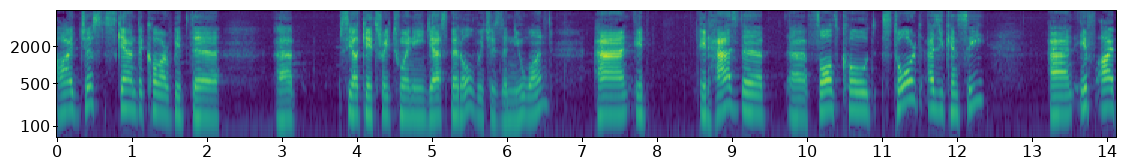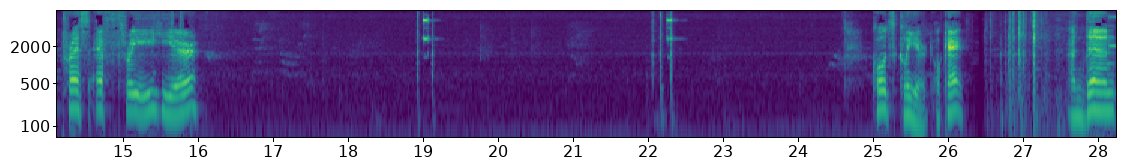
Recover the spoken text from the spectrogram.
I just scanned the car with the uh, CLK320 gas pedal which is the new one and it it has the uh, fault code stored as you can see. And if I press F3 here code's cleared okay? And then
